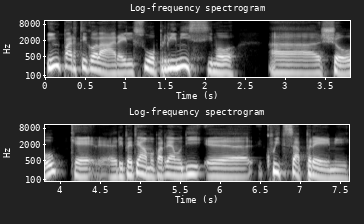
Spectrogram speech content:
In particolare il suo primissimo eh, show, che eh, ripetiamo parliamo di eh, quiz a premi,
